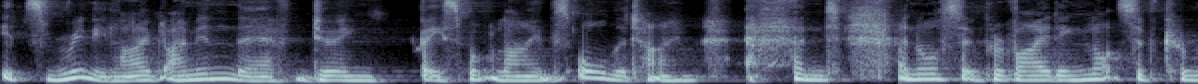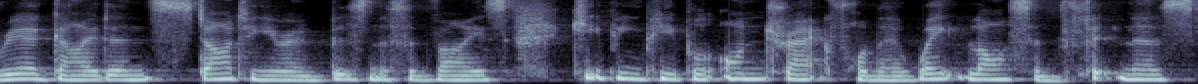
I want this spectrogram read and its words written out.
it's really live. I'm in there doing Facebook Lives all the time and, and also providing lots of career guidance, starting your own business advice, keeping people on track for their weight loss and fitness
